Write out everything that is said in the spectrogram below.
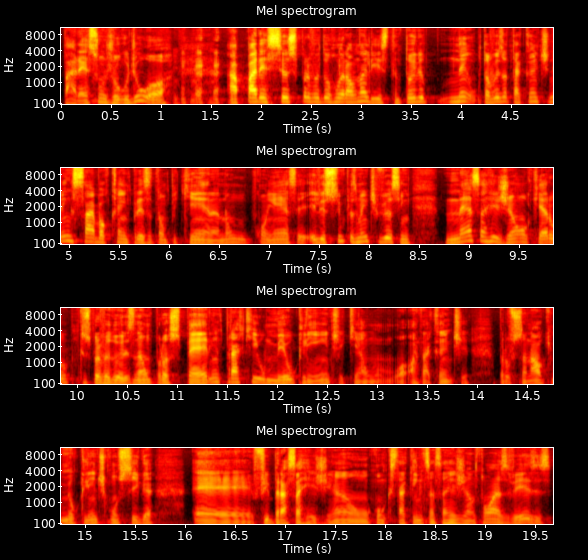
Parece um jogo de war. Apareceu esse provedor rural na lista. Então, ele nem, talvez o atacante nem saiba que a empresa é tão pequena, não conhece. Ele simplesmente viu assim: nessa região eu quero que os provedores não prosperem para que o meu cliente, que é um, um atacante profissional, que o meu cliente consiga é, fibrar essa região, conquistar clientes nessa região. Então, às vezes,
